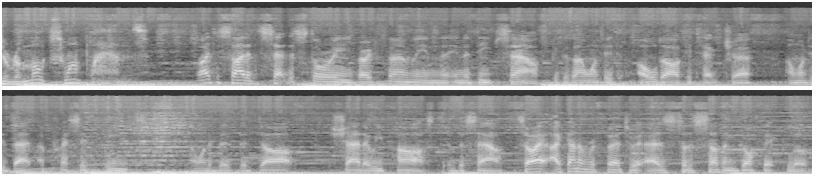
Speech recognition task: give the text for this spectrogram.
to remote swamplands. I decided to set the story very firmly in the in the deep south because I wanted old architecture, I wanted that oppressive heat, I wanted the, the dark, shadowy past of the south. So I, I kind of refer to it as sort of southern gothic look.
